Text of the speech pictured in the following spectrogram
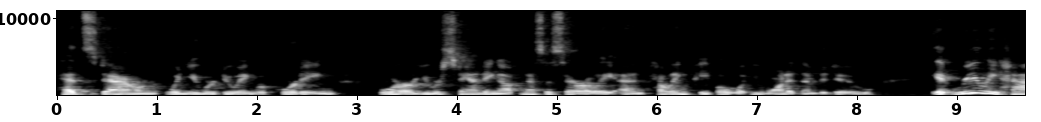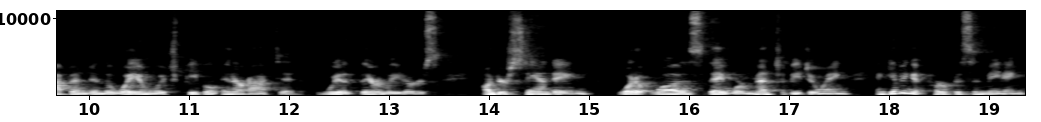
heads down when you were doing reporting or you were standing up necessarily and telling people what you wanted them to do. It really happened in the way in which people interacted with their leaders, understanding what it was they were meant to be doing and giving it purpose and meaning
